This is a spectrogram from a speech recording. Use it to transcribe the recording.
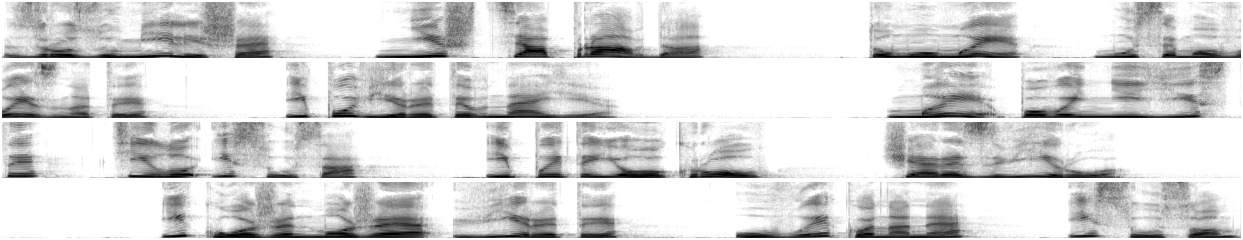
зрозуміліше, ніж ця правда, тому ми мусимо визнати і повірити в неї. Ми повинні їсти тіло Ісуса і пити Його кров через віру. І кожен може вірити у виконане Ісусом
